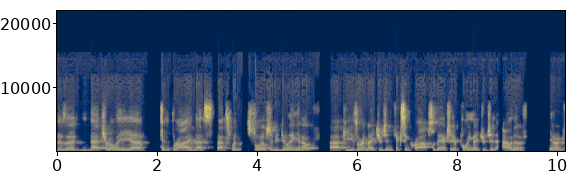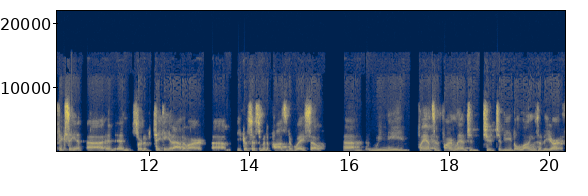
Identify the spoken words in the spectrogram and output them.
there's a naturally uh, can thrive, that's that's what soil should be doing. You know, uh, peas are a nitrogen fixing crop, so they actually are pulling nitrogen out of you know, and fixing it uh, and and sort of taking it out of our um, ecosystem in a positive way. So um, we need plants and farmland to to to be the lungs of the earth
